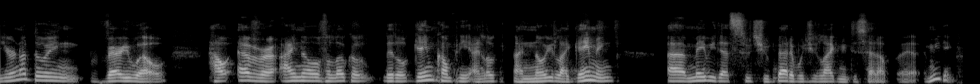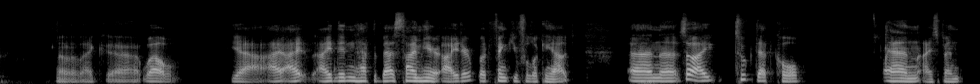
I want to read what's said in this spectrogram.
you're not doing very well. However, I know of a local little game company. I look, I know you like gaming. Uh, maybe that suits you better. Would you like me to set up a, a meeting?" Was like, uh, "Well, yeah, I, I I didn't have the best time here either, but thank you for looking out." And uh, so I took that call, and I spent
